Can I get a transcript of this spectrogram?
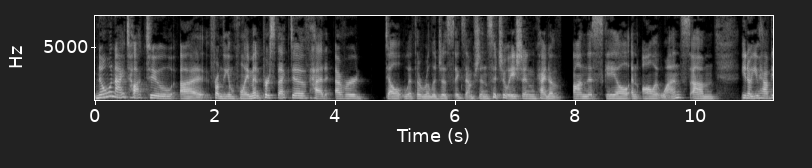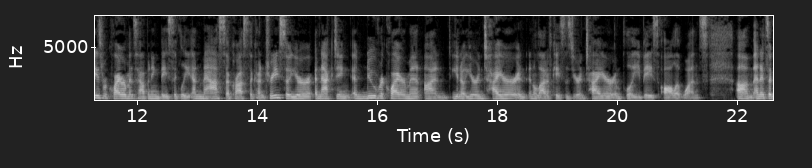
No one I talked to uh, from the employment perspective had ever dealt with a religious exemption situation kind of on this scale and all at once. Um, you know, you have these requirements happening basically en masse across the country. So you're enacting a new requirement on, you know, your entire, in, in a lot of cases, your entire employee base all at once. Um, and it's a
